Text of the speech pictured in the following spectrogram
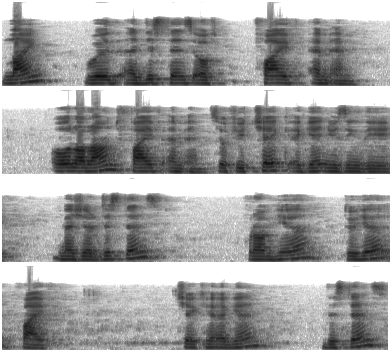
line with a distance of 5 mm all around 5 mm so if you check again using the measure distance from here to here 5 check here again. Distance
